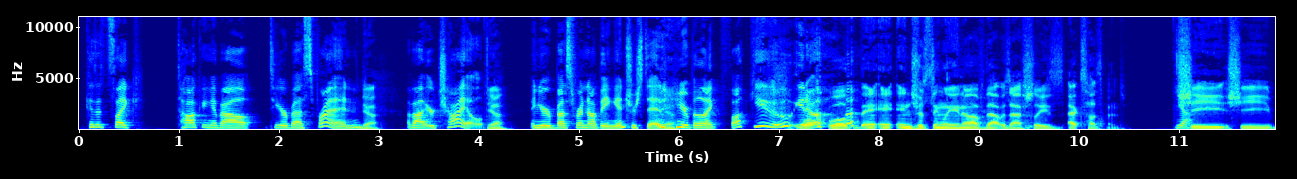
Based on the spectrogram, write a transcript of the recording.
because it's like talking about to your best friend yeah, about your child. Yeah. And your best friend not being interested. Yeah. You're like, fuck you, you well, know? well, interestingly enough, that was actually his ex-husband. Yeah. She she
